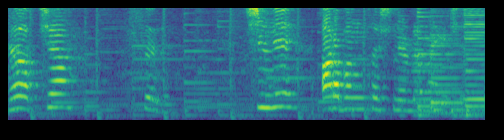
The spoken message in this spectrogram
Rahatça sığdı. Şimdi arabanın taşınırlarına geçelim.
